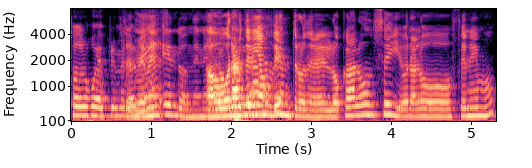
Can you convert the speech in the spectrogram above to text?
Todos los jueves primero de mes, ¿en dónde? En el Ahora local teníamos dentro en el local 11 y ahora los tenemos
